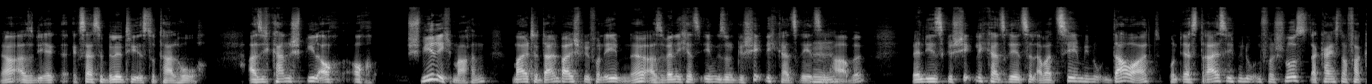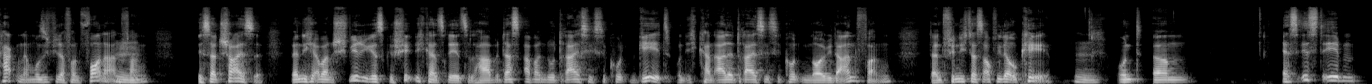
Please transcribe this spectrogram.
Ja, also die Accessibility ist total hoch. Also ich kann ein Spiel auch, auch schwierig machen. Malte, dein Beispiel von eben, ne? Also wenn ich jetzt irgendwie so ein Geschicklichkeitsrätsel Mhm. habe, wenn dieses Geschicklichkeitsrätsel aber 10 Minuten dauert und erst 30 Minuten Verschluss, da kann ich es noch verkacken, dann muss ich wieder von vorne anfangen, ist das scheiße. Wenn ich aber ein schwieriges Geschicklichkeitsrätsel habe, das aber nur 30 Sekunden geht und ich kann alle 30 Sekunden neu wieder anfangen, dann finde ich das auch wieder okay. Hm. Und ähm, es ist eben,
